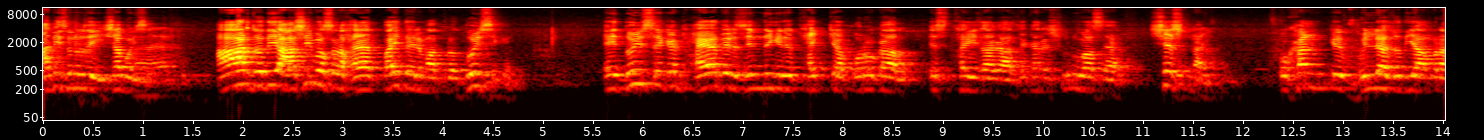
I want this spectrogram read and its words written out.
হাদিস অনুযায়ী হিসাব হয়েছে আর যদি আশি বছর হায়াত পাই, তাহলে মাত্র দুই সেকেন্ড। এই দুই সেকেন্ড হায়াতের জিন্দিগিতে থাইকা পরকাল স্থায়ী জায়গা যেখানে শুরু আছে আর শেষ নাই। ওখানকে ভুললা যদি আমরা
